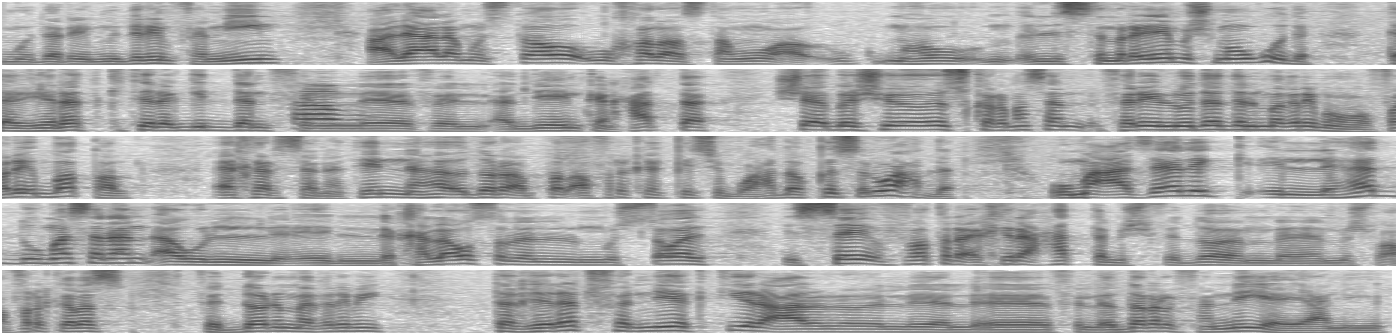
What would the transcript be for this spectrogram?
مدرب مديرين فنيين على أعلى مستوى وخلاص. طب ما هو الاستمرارية مش موجودة. تغييرات كتيرة جدا في طبعا. في الأندية. يمكن حتى شيء يذكر مثلا فريق الوداد المغربي هو فريق بطل. آخر سنتين نهائي دوري أبطال أفريقيا كسب واحدة وخسر واحدة. ومع ذلك اللي هده مثلا أو اللي خلاه يوصل للمستوى السيء في الفترة الاخيره حتى مش في مش في أفريقيا بس في الدوري المغربي تغييرات فنية كتير على في الإدارة الفنية. يعني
